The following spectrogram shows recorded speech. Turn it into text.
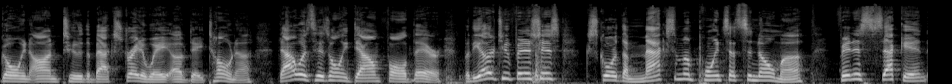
going on to the back straightaway of Daytona. That was his only downfall there. But the other two finishes scored the maximum points at Sonoma Finished second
